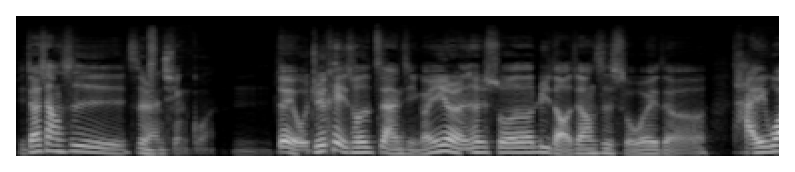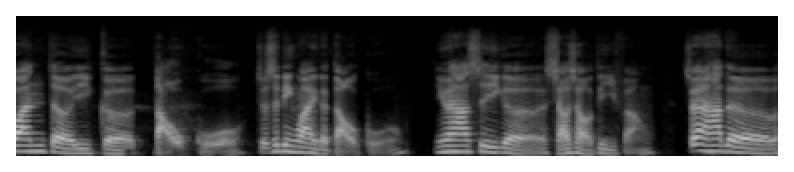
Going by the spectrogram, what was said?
比较像是自然景观。嗯，对，我觉得可以说是自然景观。也有人会说绿岛这样是所谓的台湾的一个岛国，就是另外一个岛国，因为它是一个小小地方。虽然它的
